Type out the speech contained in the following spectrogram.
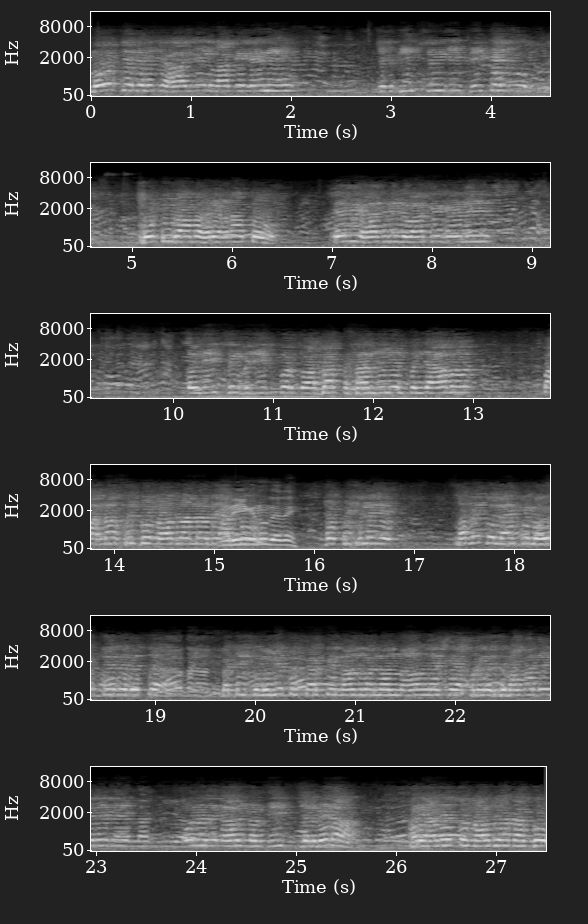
ਮੋਰਚੇ ਦੇ ਵਿੱਚ ਹਾਜ਼ਰੀ ਲਵਾ ਕੇ ਗਏ ਨੇ। ਜਗਦੀਪ ਸਿੰਘ ਜੀ ਫੀਕੇ ਜੂ। ਛੋਟੂ ਰਾਮ ਹਰਿਆਣਾ ਤੋਂ ਇਹ ਵੀ ਹਾਜ਼ਰੀ ਲਵਾ ਕੇ ਗਏ ਨੇ। ਕੁਲਦੀਪ ਸਿੰਘ ਵਜੀਦਪੁਰ ਦੁਆਬਾ ਕਿਸਾਨ ਯੂਨੀਅਨ ਪੰਜਾਬ ਭਾਨਾ ਸਿੱਧੂ ਨੌਜਵਾਨਾਂ ਦੇ ਨੂੰ ਦੇ ਦੇ। ਜੋ ਪਿਛਲੇ ਸਮੇਂ ਤੋਂ ਲੈ ਕੇ ਮੋਰਚੇ ਦੇ ਵਿੱਚ ਵੱਡੀ ਸ਼ਮੂਲੀਅਤ ਕਰਕੇ ਨੌਜਵਾਨਾਂ ਨੂੰ ਨਾਲ ਲੈ ਕੇ ਆਪਣੀਆਂ ਸੇਵਾਵਾਂ ਦੇ ਰਹੇ ਨੇ। ਉਹਨਾਂ ਦੇ ਨਾਲ ਨਵਦੀਪ ਜਲਵੇੜਾ, ਹਰਿਆਣੇ ਤੋਂ ਨੌਜਵਾਨ ਆਗੂ,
